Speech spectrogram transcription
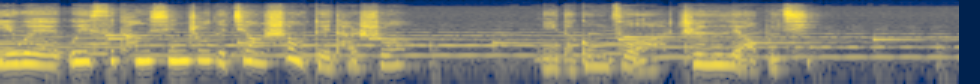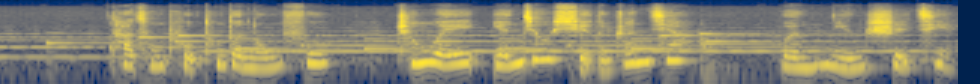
一位威斯康星州的教授对他说：“你的工作真了不起。”他从普通的农夫成为研究雪的专家，闻名世界，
